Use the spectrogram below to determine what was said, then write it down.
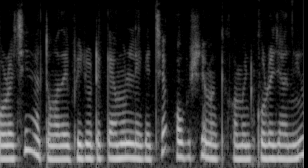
করেছি। আর তোমাদের ভিডিওটা কেমন লেগেছে অবশ্যই আমাকে কমেন্ট করে জানিও।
